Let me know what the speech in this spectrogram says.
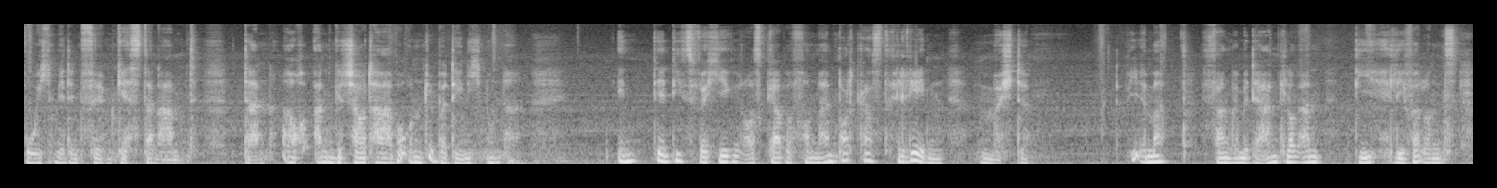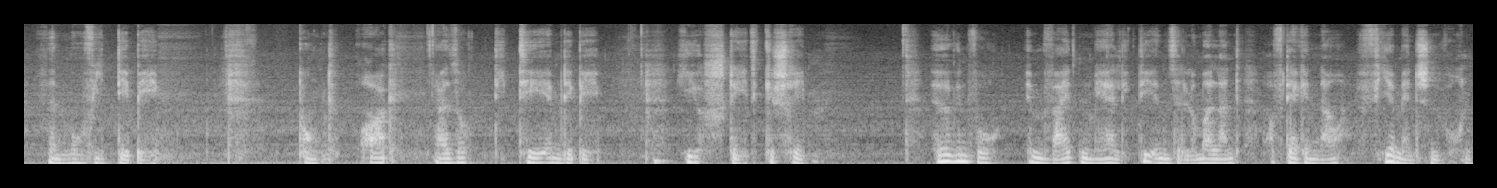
wo ich mir den Film gestern Abend dann auch angeschaut habe und über den ich nun in der dieswöchigen Ausgabe von meinem Podcast reden möchte. Wie immer fangen wir mit der Handlung an. Die liefert uns themoviedb.org, also TMDB. Hier steht geschrieben. Irgendwo im weiten Meer liegt die Insel Lummerland, auf der genau vier Menschen wohnen.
